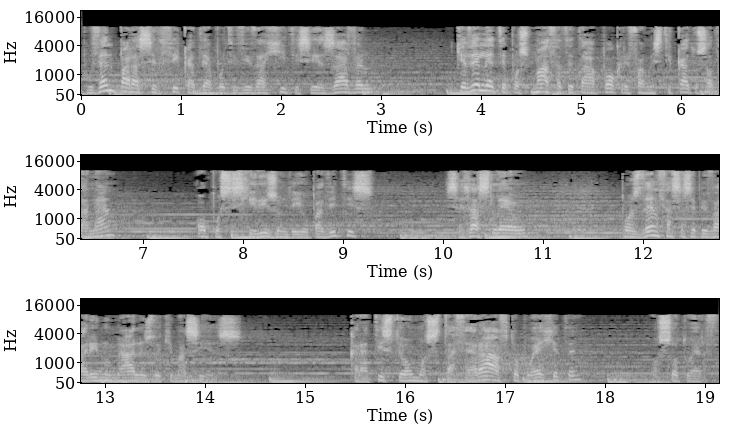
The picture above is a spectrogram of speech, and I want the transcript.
που δεν παρασυρθήκατε από τη διδαχή της Ιεζάβελ και δεν λέτε πως μάθατε τα απόκριφα μυστικά του σατανά, όπως ισχυρίζονται οι οπαδοί της, σε εσά λέω πως δεν θα σας επιβαρύνω με άλλες δοκιμασίες. Κρατήστε όμως σταθερά αυτό που έχετε, ως ότου έρθω.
